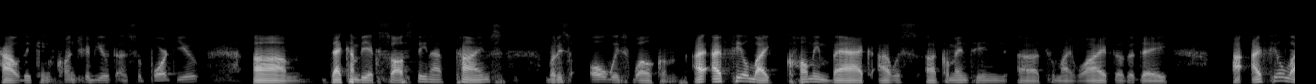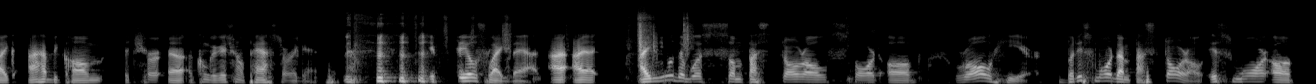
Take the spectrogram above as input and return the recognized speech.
how they can contribute and support you. Um, that can be exhausting at times, but it's always welcome. I, I feel like coming back, I was uh, commenting uh, to my wife the other day, I, I feel like I have become a church, uh, a congregational pastor again. It feels like that. I, I I knew there was some pastoral sort of role here, but it's more than pastoral. It's more of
